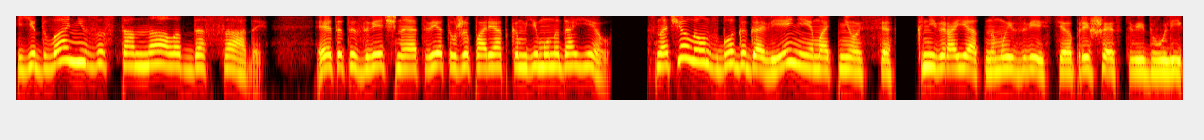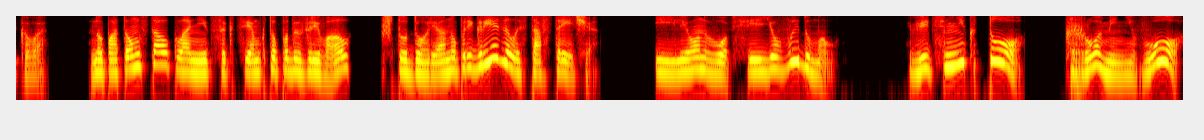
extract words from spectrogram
едва не застонал от досады. Этот извечный ответ уже порядком ему надоел. Сначала он с благоговением отнесся к невероятному известию о пришествии Двуликова, но потом стал клониться к тем, кто подозревал, что Дориану пригрезилась та встреча. Или он вовсе ее выдумал. Ведь никто, кроме него,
